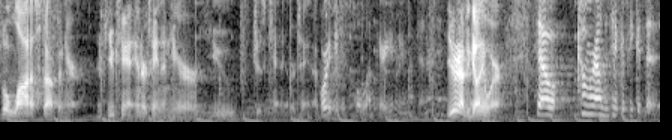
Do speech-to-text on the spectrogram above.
There's a lot of stuff in here. If you can't entertain in here, you just can't entertain it. Or you could just hole up here. You don't even have to entertain. You don't have to go anywhere. So come around and take a peek at this.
